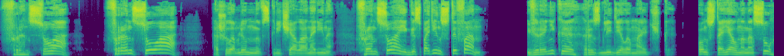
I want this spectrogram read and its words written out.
«Франсуа! Франсуа!» — ошеломленно вскричала Анарина. Франсуа и господин Стефан!» Вероника разглядела мальчика. Он стоял на носу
